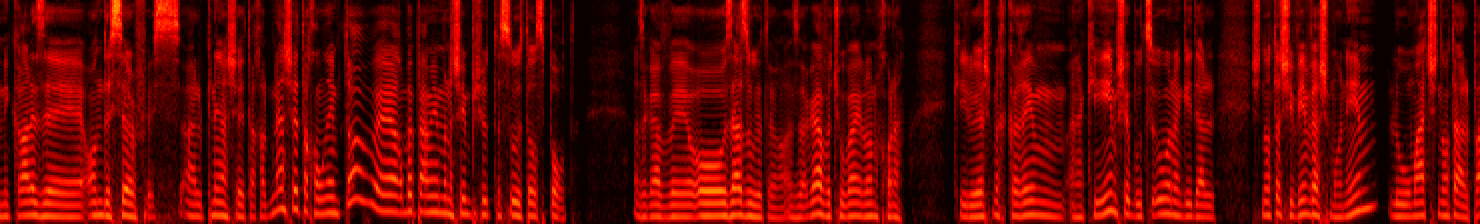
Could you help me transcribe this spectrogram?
נקרא לזה on the surface, על פני השטח. על פני השטח אומרים, טוב, אה, הרבה פעמים אנשים פשוט עשו יותר ספורט. אז אגב, אה, או זזו יותר. אז אגב, התשובה היא לא נכונה. כאילו, יש מחקרים ענקיים שבוצעו, נגיד, על שנות ה-70 וה-80, לעומת שנות ה-2000,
